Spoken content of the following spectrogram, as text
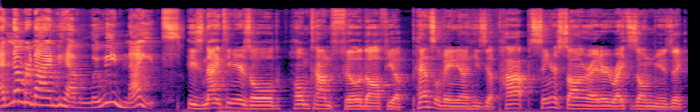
At number 9, we have Louis Knight. He's 19 years old, hometown Philadelphia, Pennsylvania. He's a pop singer songwriter, writes his own music.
